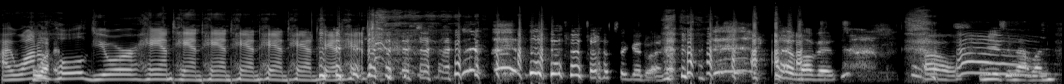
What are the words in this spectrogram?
I want to hold your hand, hand, hand, hand, hand, hand, hand, hand. That's a good one. I love it. Oh, I'm using that one. Ah,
